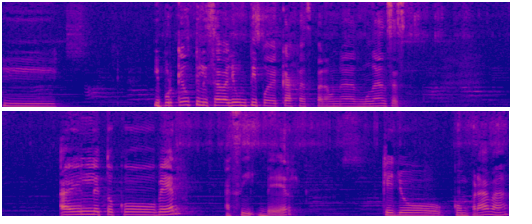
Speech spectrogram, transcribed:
y, y por qué utilizaba yo un tipo de cajas para unas mudanzas. A él le tocó ver así ver que yo compraba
